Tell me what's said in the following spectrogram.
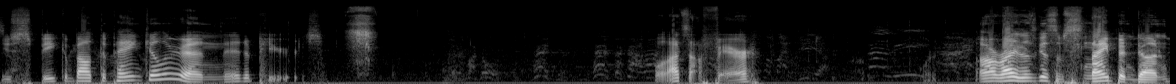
You speak about the painkiller and it appears. Well, that's not fair. Alright, let's get some sniping done.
